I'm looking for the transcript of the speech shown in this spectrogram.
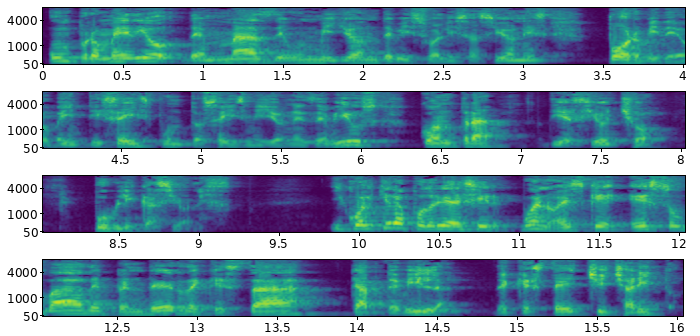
Un promedio de más de un millón de visualizaciones por video, 26.6 millones de views contra 18 publicaciones. Y cualquiera podría decir, bueno, es que eso va a depender de que está Capdevila, de que esté Chicharito,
